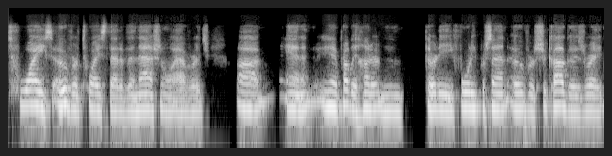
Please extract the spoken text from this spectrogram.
twice over twice that of the national average, uh, and you know probably 100 30, 40% over Chicago's rate.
